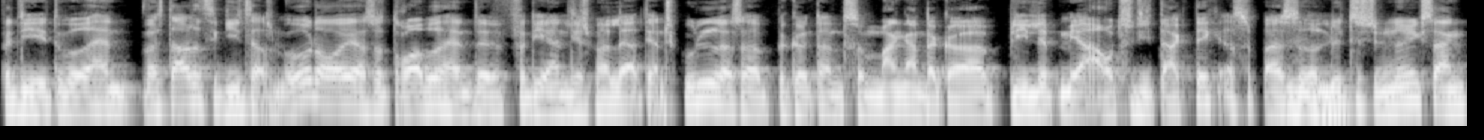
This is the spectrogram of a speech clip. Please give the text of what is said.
Fordi du ved, han var startet til guitar som 8-årig, og så droppede han det, fordi han ligesom havde lært det, han skulle, og så begyndte han, som mange andre gør, at blive lidt mere autodidakt, ikke? Altså bare sidde mm. og lytte til sin yndlingssang,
